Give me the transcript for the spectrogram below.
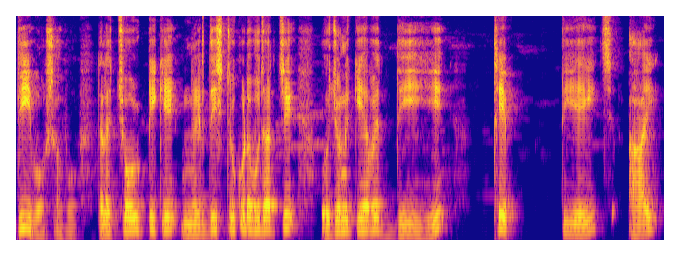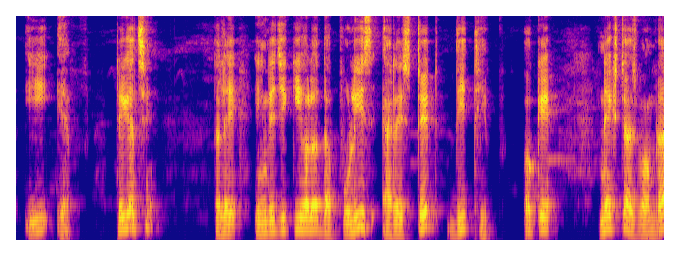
দি বসাবো। তাহলে চোরটিকে নির্দিষ্ট করে বোঝাচ্ছি, ওই জন্য কী হবে? The thief TH I E F ঠিক আছে? তাহলে ইংরেজি কি হলো? The police arrested the thief okay next আসব আমরা।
